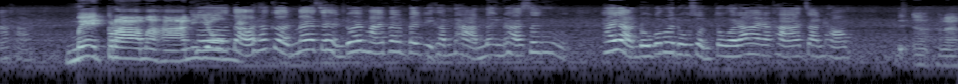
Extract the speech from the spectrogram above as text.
นะคะ เมตตามหานิยมคือแต่ว่าถ้าเกิดแม่จะเห็นด้วยไหมเป็นเป็นอีกคำถามหนึ่งนะคะ ซึ่งถ้าอยากดูก็มาดูส่วนตัวได้นะคะอาจารย์ท็อปอะนะ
